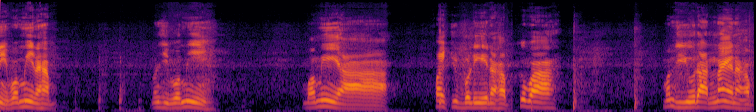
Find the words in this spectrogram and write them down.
นี่บ่มีนะครับ มันสิบ่มี บ่มีอ่าไฟจุดบุหรีนะครับ คือว่ามันจะอยู่ด้านในนะครับ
